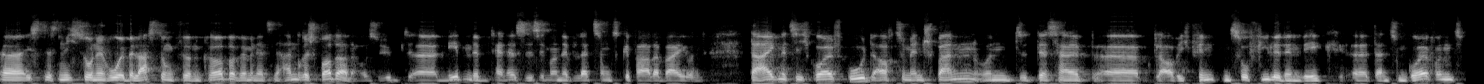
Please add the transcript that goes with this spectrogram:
äh, ist es nicht so eine hohe Belastung für den Körper. Wenn man jetzt eine andere Sportart ausübt, äh, neben dem Tennis ist immer eine Verletzungsgefahr dabei. Und da eignet sich Golf gut auch zum Entspannen. Und deshalb, äh, glaube ich, finden so viele den Weg äh, dann zum Golf. Und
